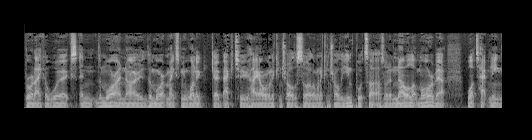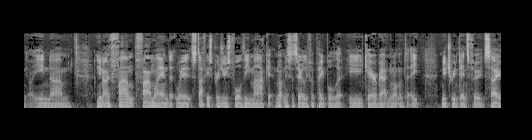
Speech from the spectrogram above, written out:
broadacre works. And the more I know, the more it makes me want to go back to, hey, I want to control the soil, I want to control the inputs. I, I sort of know a lot more about what's happening in, um, you know, farm farmland that where stuff is produced for the market, not necessarily for people that you care about and you want them to eat nutrient dense food. So,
